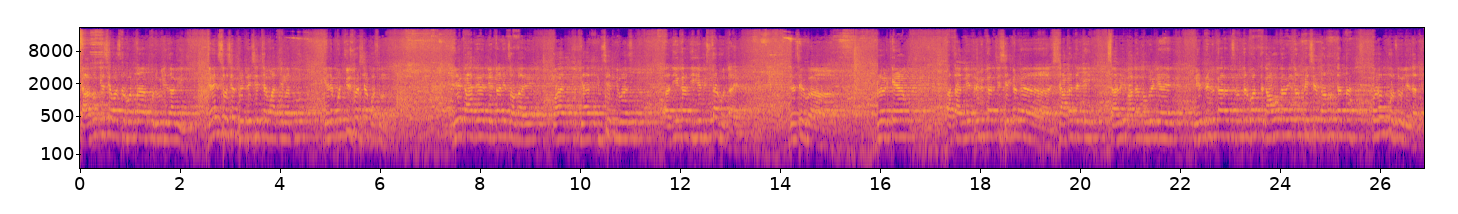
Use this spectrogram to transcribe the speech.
ते आरोग्य सेवा सर्वांना पुरवली जावी. जैन सोशल फेडरेशनच्या माध्यमातून गेल्या पंचवीस वर्षापासून हे कार्य नेटाने चालू आहे. वा या दिवसेंदिवस अधिकाधिक हे विस्तार होत आहे. जसे ब्लड कॅम्प आता नेत्रविकारची सेकंड शाखा त्यांनी सावळी भागात उघडली आहे. नेत्रविकारा संदर्भात गावोगावी जाऊन पेशंट आणून त्यांना परत पोहोचवले जाते.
